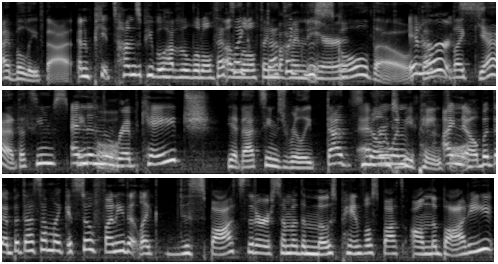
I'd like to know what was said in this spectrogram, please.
I believe that. and p- tons of people have the little That's a like little thing behind like the, ear. skull, though. It That- hurts. Like yeah, that seems. Painful. And then the rib cage. Yeah, that seems really. That's known to be painful. I know, but that, but that's I'm like it's so funny that like the spots that are some of the most painful spots on the body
